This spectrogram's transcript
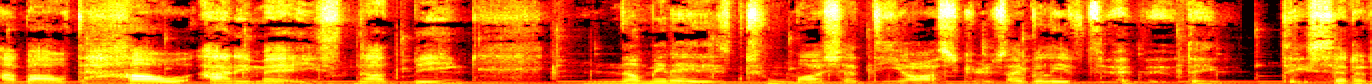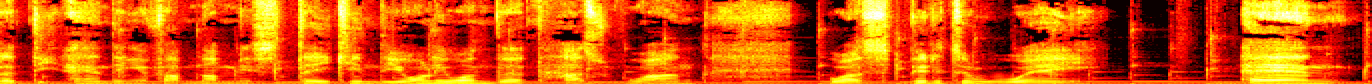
about how anime is not being nominated too much at the Oscars. I believe they, they said it at the ending, if I'm not mistaken. The only one that has won was Spirited Away. And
